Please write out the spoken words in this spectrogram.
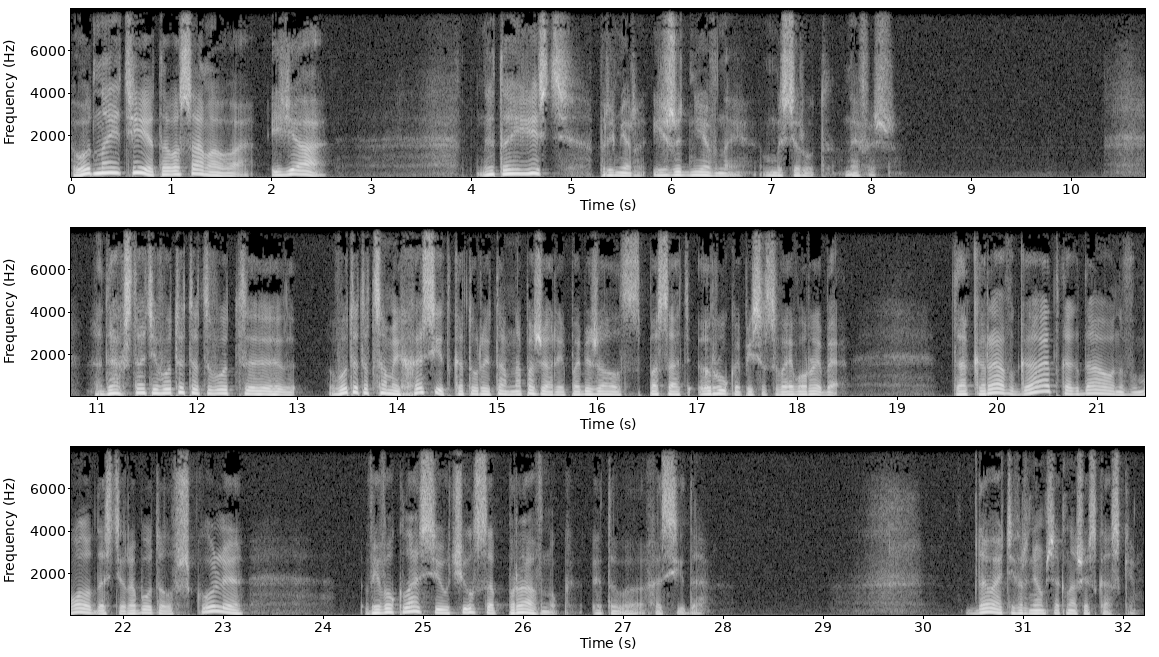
Вот найти этого самого «я» – это и есть пример ежедневный мастерут нефеш. Да, кстати, вот этот вот, э, вот этот самый хасид, который там на пожаре побежал спасать рукописи своего рэбе, так Рав Гад, когда он в молодости работал в школе, в его классе учился правнук этого хасида. Давайте вернемся к нашей сказке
